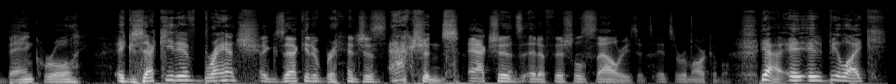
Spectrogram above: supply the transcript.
bankrolling executive branch executive branches. actions. Actions and officials salaries. It's it's remarkable. Yeah it, would be like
